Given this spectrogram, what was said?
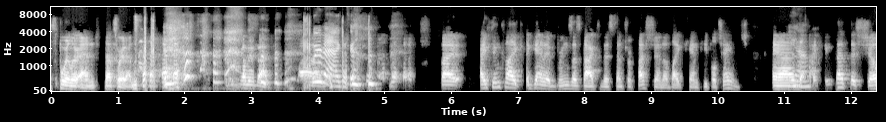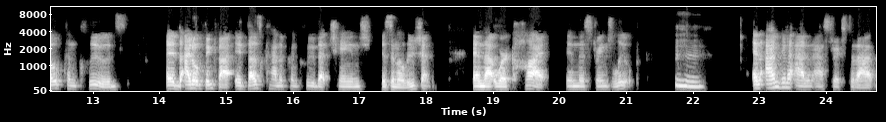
Spoiler end. That's where it ends. Coming back. We're Um, back. but I think like again, it brings us back to this central question of like, can people change? And Yeah. I think that the show concludes, and I don't think that it does kind of conclude that change is an illusion, and that we're caught in this strange loop. Mhm. And I'm gonna add an asterisk to that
